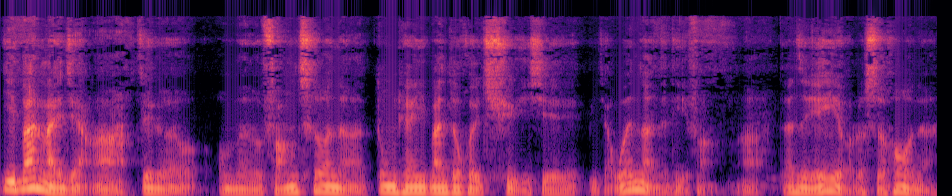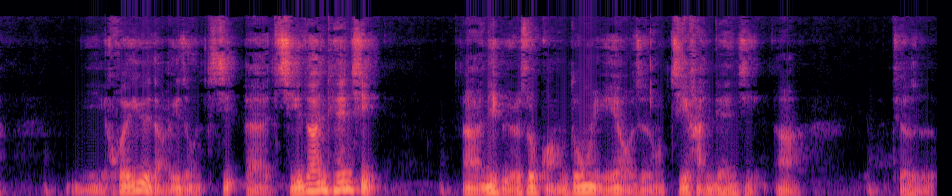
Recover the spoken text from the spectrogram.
一般来讲啊，这个我们房车呢，冬天一般都会去一些比较温暖的地方啊，但是也有的时候呢，你会遇到一种极呃极端天气啊，你比如说广东也有这种极寒天气啊，就是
